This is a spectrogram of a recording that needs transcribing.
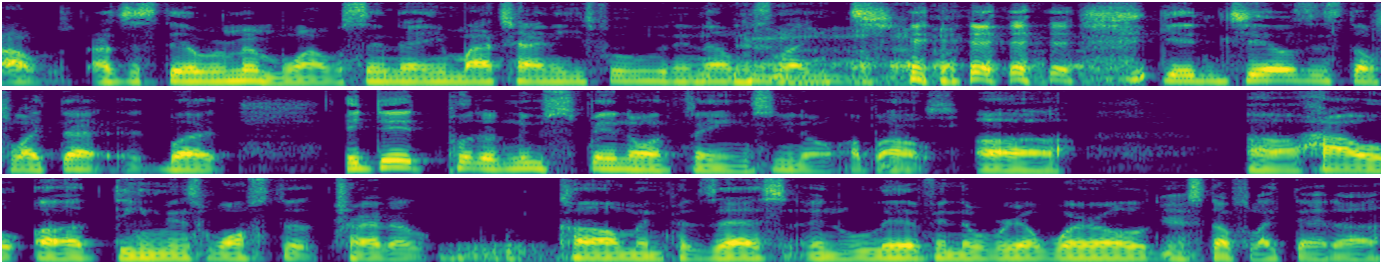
I was I just still remember when I was sitting there eating my Chinese food, and I was like getting chills and stuff like that. But it did put a new spin on things, you know, about Yes. uh, uh, how uh, demons wants to try to come and possess and live in the real world and stuff like that. Uh,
